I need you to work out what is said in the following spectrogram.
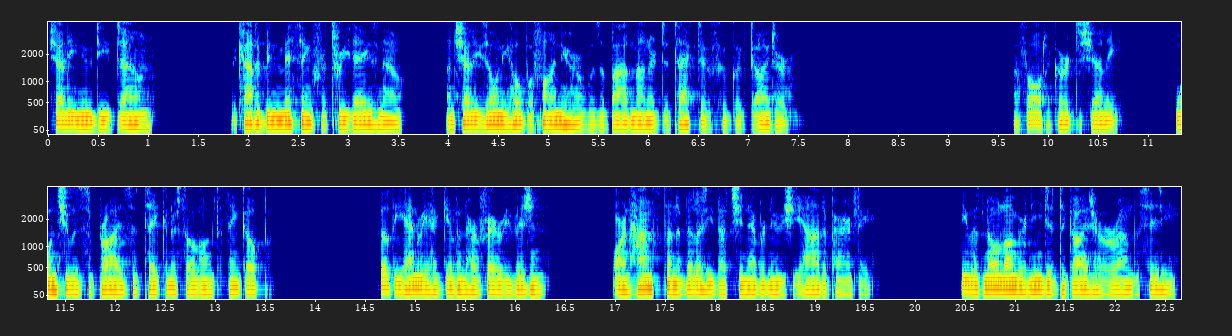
Shelley knew deep down The cat had been missing for three days now, and Shelley's only hope of finding her was a bad mannered detective who could guide her. A thought occurred to Shelley, one she was surprised had taken her so long to think up. Filthy Henry had given her fairy vision, or enhanced an ability that she never knew she had, apparently. He was no longer needed to guide her around the city.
